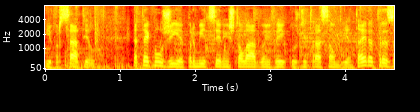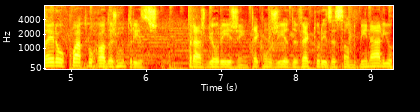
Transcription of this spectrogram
e versátil. A tecnologia permite ser instalado em veículos de tração dianteira, traseira ou quatro rodas motrizes. Traz de origem tecnologia de vectorização de binário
